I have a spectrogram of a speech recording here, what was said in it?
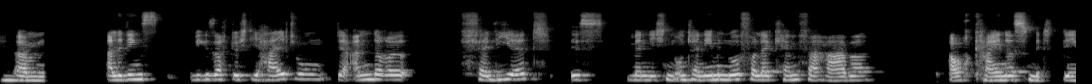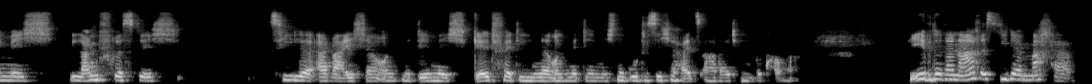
Mhm. Ähm, allerdings, wie gesagt, durch die Haltung, der andere verliert, ist, wenn ich ein Unternehmen nur voller Kämpfer habe, auch keines, mit dem ich langfristig Ziele erreiche und mit dem ich Geld verdiene und mit dem ich eine gute Sicherheitsarbeit hinbekomme. Die Ebene danach ist die der Macher.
